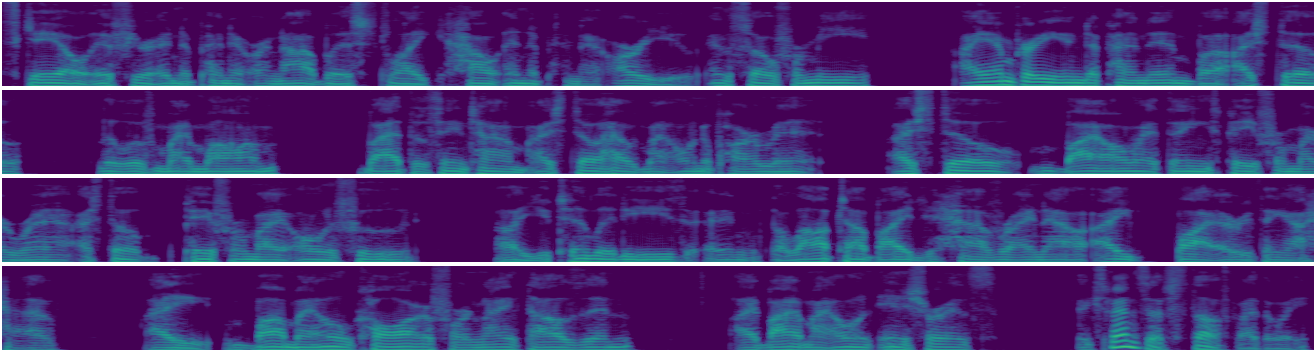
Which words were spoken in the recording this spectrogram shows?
scale if you're independent or not, but it's like how independent are you? And so for me, I am pretty independent, but I still live with my mom. But at the same time, I still have my own apartment. I still buy all my things, pay for my rent. I still pay for my own food uh, utilities and the laptop I have right now. I buy everything I have. I bought my own car for nine thousand. I buy my own insurance. Expensive stuff, by the way.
